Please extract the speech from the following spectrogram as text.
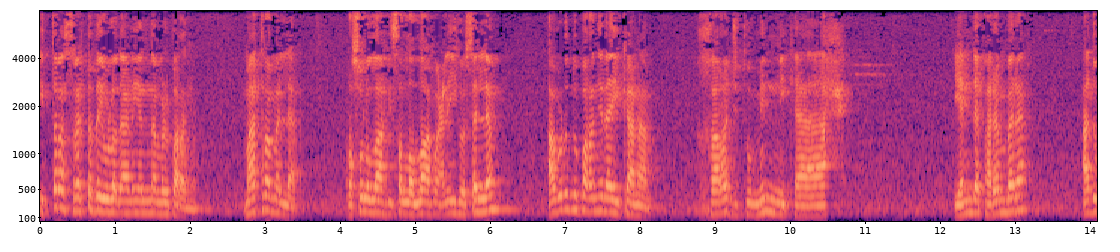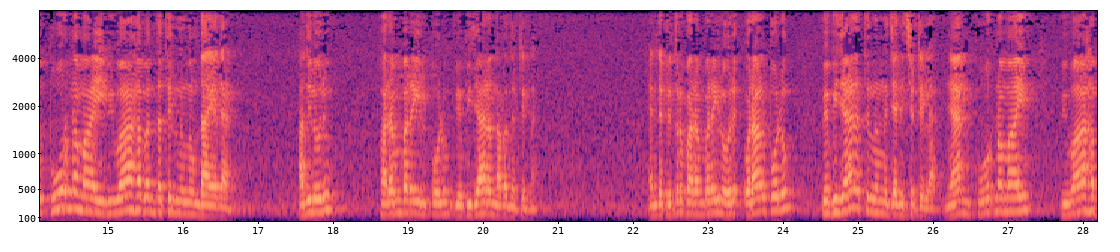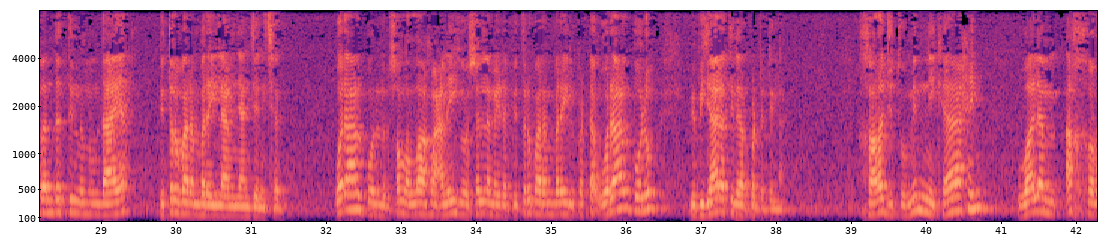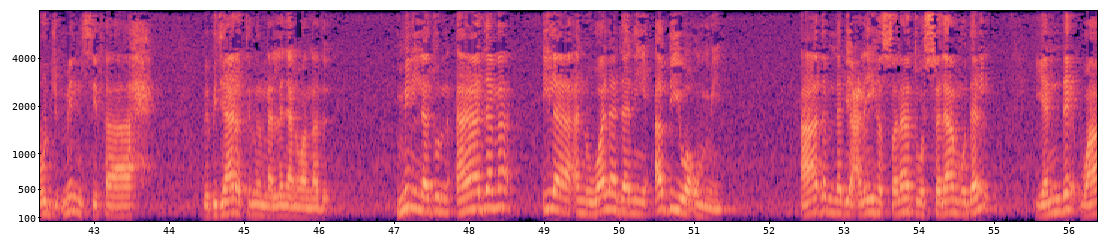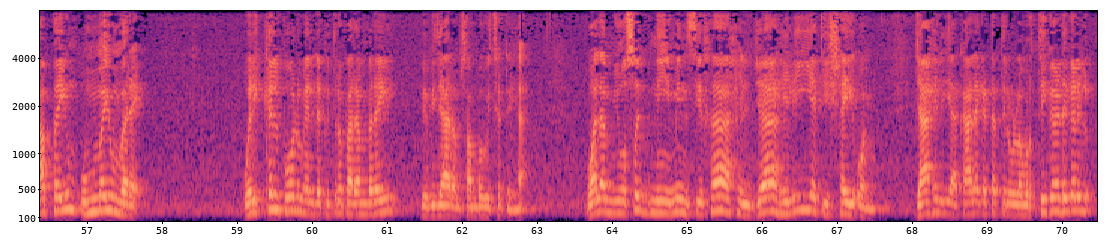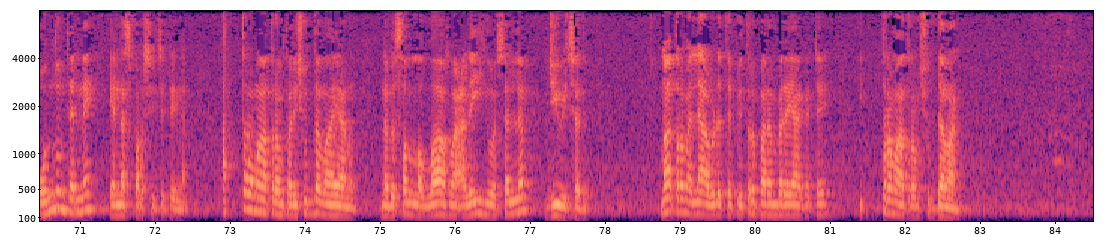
ഇത്ര ശ്രേഷ്ഠതയുള്ളതാണ് എന്ന് നമ്മൾ പറഞ്ഞു. മാത്രമല്ല റസൂലുള്ളാഹി സല്ലാഹു അലൈഹി വസല്ലം അവിടുന്ന് പറഞ്ഞതായി കാണാം. ഖറജ്തു മിൻ നിക്കാഹ് എന്റെ പരമ്പര അത് പൂർണമായി വിവാഹബന്ധത്തിൽ നിന്നുണ്ടായതാണ്. അതിലൊരു പരമ്പരയിൽ പോലും വ്യഭിചാരം നടന്നിട്ടില്ല. എന്റെ പിതൃപരമ്പരയിൽ ഒരു ഒരാൾ പോലും വ്യഭിചാരത്തിൽ നിന്ന് ജനിച്ചിട്ടില്ല. ഞാൻ പൂർണമായും വിവാഹബന്ധത്തിൽ നിന്നുണ്ടായ പിതൃപരമ്പരയിലാണ് ഞാൻ ജനിച്ചത്. ഒരാൾ പോലും സല്ലല്ലാഹു അലൈഹി വസല്ലമയുടെ പിതൃപരമ്പരയിൽപ്പെട്ട ഒരാൾ പോലും വ്യഭിചാരത്തിൽ ഏർപ്പെട്ടിട്ടില്ല. خرجت من نكاح ولم أخرج من سفاح വ്യഭിചാരത്തിൽ നിന്നല്ല ഞാൻ വന്നത് من لدن آدم إلى أن ولدني أبي وأمي ആദം നബി അലൈഹി സ്വലാത്തു വസ്സലാം മുതൽ എന്റെ വാപ്പയും ഉമ്മയും വരെ ഒരിക്കൽ പോലും എന്റെ പിതൃപരമ്പരയിൽ വ്യഭിചാരം സംഭവിച്ചിട്ടില്ല വലം യുസിബ്നി മിൻ സിഫാഹിൽ ജാഹിലിയതി ഷൈഉൻ ജാഹിലിയ കാലഘട്ടത്തിലുള്ള വൃത്തികേടുകളിൽ ഒന്നും തന്നെ എന്നെ സ്പർശിച്ചിട്ടില്ല. അത്രമാത്രം പരിശുദ്ധമായാണ് നബി സല്ലാഹു അലൈഹി വസല്ലം ജീവിച്ചത്. മാത്രമല്ല അവിടുത്തെ പിതൃപരമ്പരയാകട്ടെ ഇത്രമാത്രം ശുദ്ധമാണ്.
